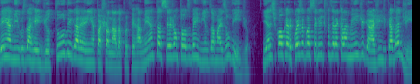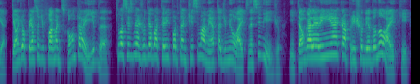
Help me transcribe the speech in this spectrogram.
Bem, amigos da rede YouTube, galerinha apaixonada por ferramentas, sejam todos bem-vindos a mais um vídeo. E antes de qualquer coisa, eu gostaria de fazer aquela mendigagem de cada dia, que é onde eu peço de forma descontraída que vocês me ajudem a bater a importantíssima meta de mil likes nesse vídeo. Então, galerinha, capricha o dedo no like.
